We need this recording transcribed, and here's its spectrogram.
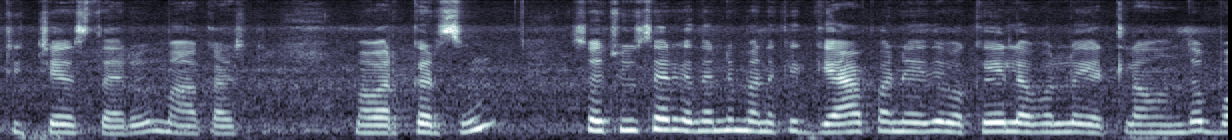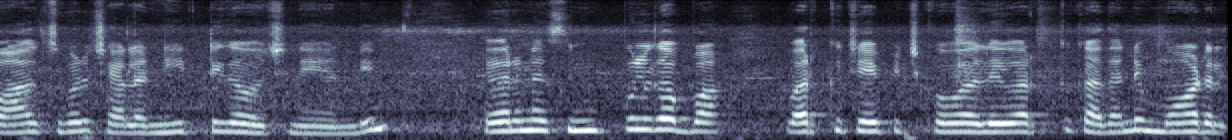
స్టిచ్ చేస్తారు మా కష్ట మా వర్కర్స్. సో చూసారు కదండి మనకి గ్యాప్ అనేది ఒకే లెవెల్లో ఎట్లా ఉందో బాల్స్ కూడా చాలా నీట్గా వచ్చినాయండి. ఎవరైనా సింపుల్గా బా వర్క్ చేయించుకోవాలి వర్క్ కదండి మోడల్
